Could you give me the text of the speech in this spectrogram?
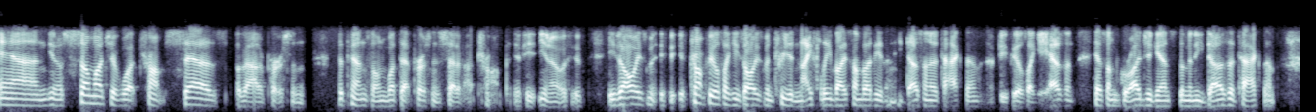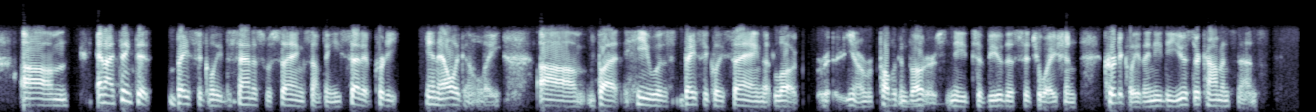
and you know so much of what Trump says about a person depends on what that person has said about Trump. If he, you know, if, if he's always, if, if Trump feels like he's always been treated nicely by somebody, then he doesn't attack them. If he feels like he hasn't, has some grudge against them, and he does attack them. Um, and I think that basically DeSantis was saying something. He said it pretty inelegantly, um, but he was basically saying that look, you know, Republican voters need to view this situation critically. They need to use their common sense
